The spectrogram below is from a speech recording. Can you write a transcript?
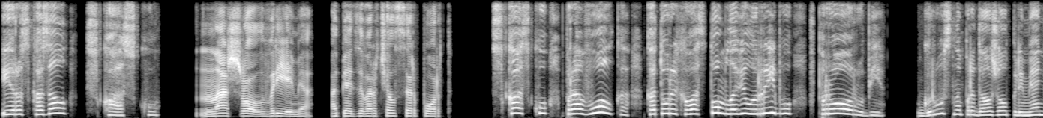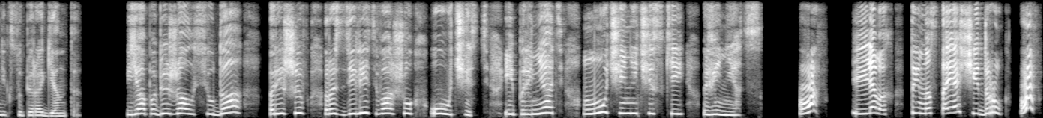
и рассказал сказку». «Нашел время», — опять заворчал сэр Порт. «Сказку про волка, который хвостом ловил рыбу в проруби», — грустно продолжал племянник суперагента. «Я побежал сюда, решив разделить вашу участь и принять мученический венец. «Раф! Левах, ты настоящий друг! Раф!»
